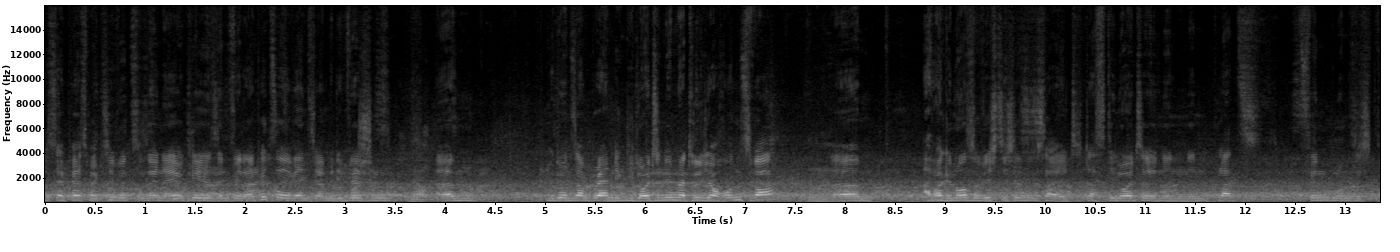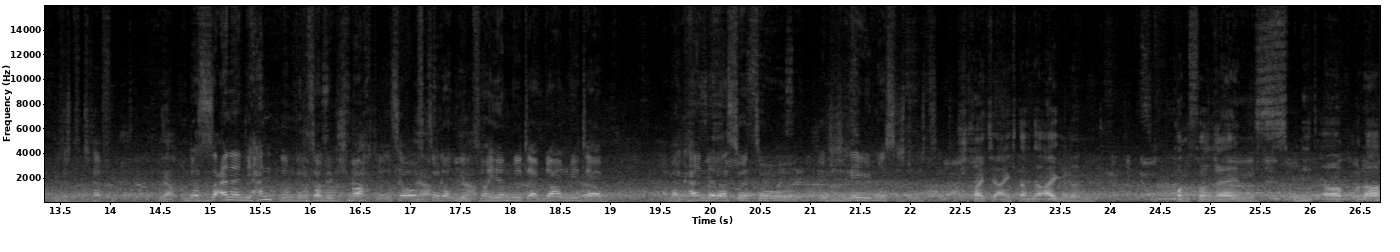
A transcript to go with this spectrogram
aus der Perspektive zu sehen, hey, okay, hier sind wir drei Pizza-Events, wir haben die Vision Ja. ähm, mit unserem Branding. Die Leute nehmen natürlich auch uns wahr. Ähm, aber genauso wichtig ist es halt, dass die Leute einen, einen Platz finden, um sich, um sich zu treffen. Ja. Und dass es einer in die Hand nimmt und das auch wirklich macht. Es ist ja oft Ja, so, dann ja. gibt es mal hier ein Meetup, da ein Meetup, aber keiner, der das so jetzt so wirklich regelmäßig durchzieht. Schreit ja eigentlich nach einer eigenen Konferenz, Meetup, oder?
